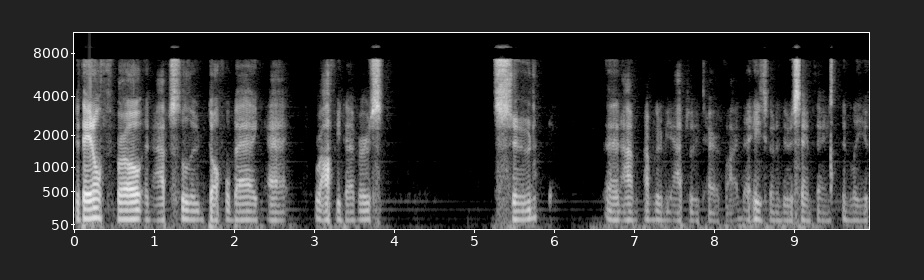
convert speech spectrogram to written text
if they don't throw an absolute duffel bag at Rafi Devers soon, then I'm I'm going to be absolutely terrified that he's going to do the same thing and leave.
